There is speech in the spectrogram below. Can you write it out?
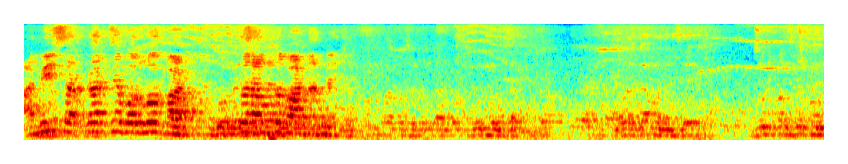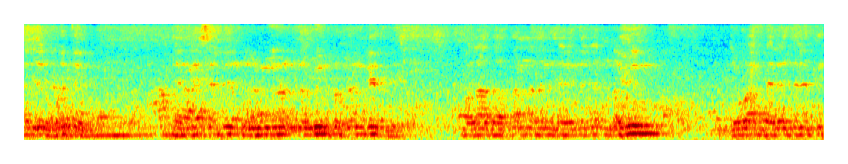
आम्ही सरकारच्या बरोबर भांडतो तुमचं आमचं भांडत नाही. जोपर्यंत मॅनेजर होते त्यांनी सध्या नवीन नवीन प्रकरण घेतले. मला जाताना त्यांनी सांगितलं की नवीन जेव्हा मॅनेजर येते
